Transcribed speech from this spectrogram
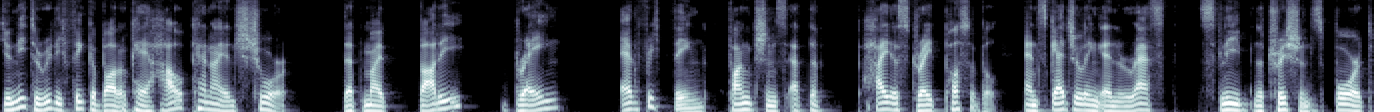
you need to really think about okay, how can I ensure that my body, brain, everything functions at the highest rate possible. And scheduling in rest, sleep, nutrition, sport,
